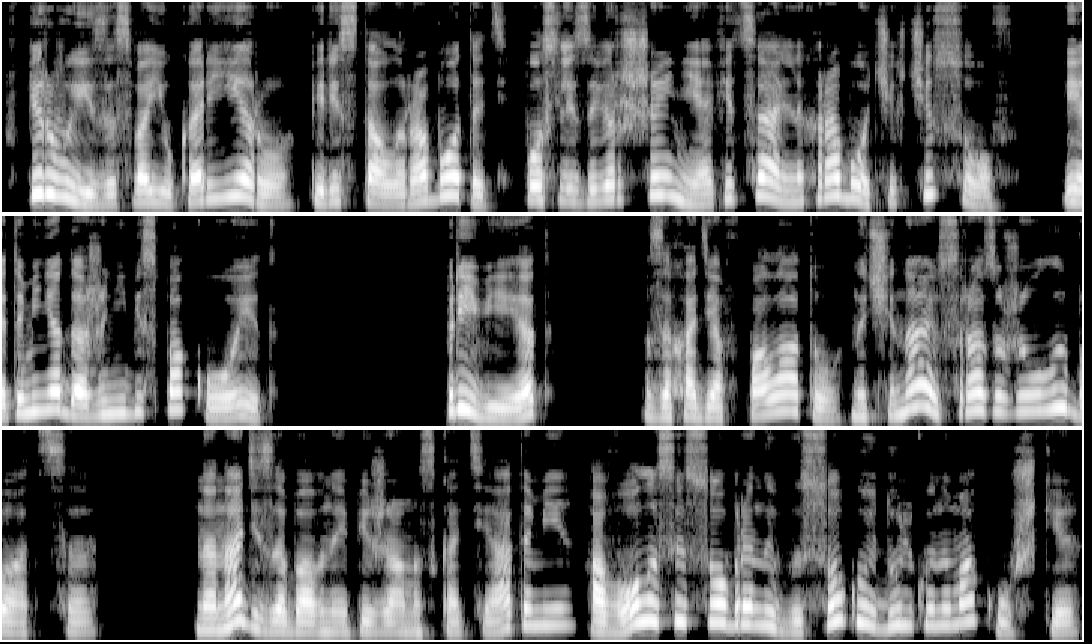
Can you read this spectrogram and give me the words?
Впервые за свою карьеру перестал работать после завершения официальных рабочих часов, и это меня даже не беспокоит. «Привет!» Заходя в палату, начинаю сразу же улыбаться. На Наде забавная пижама с котятами, а волосы собраны в высокую дульку на макушке.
